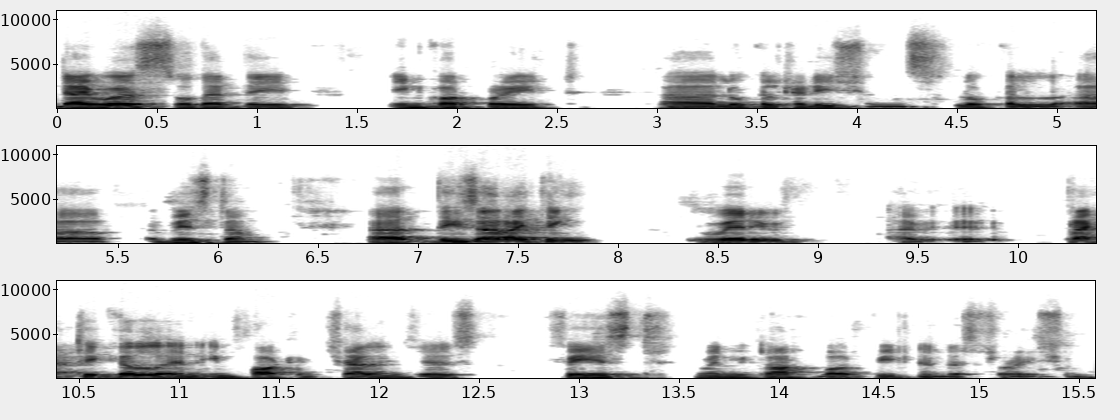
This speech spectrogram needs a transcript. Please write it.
diverse so that they incorporate uh, local traditions, local uh, wisdom, uh, these are, I think, very practical and important challenges faced when we talk about peatland restoration.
